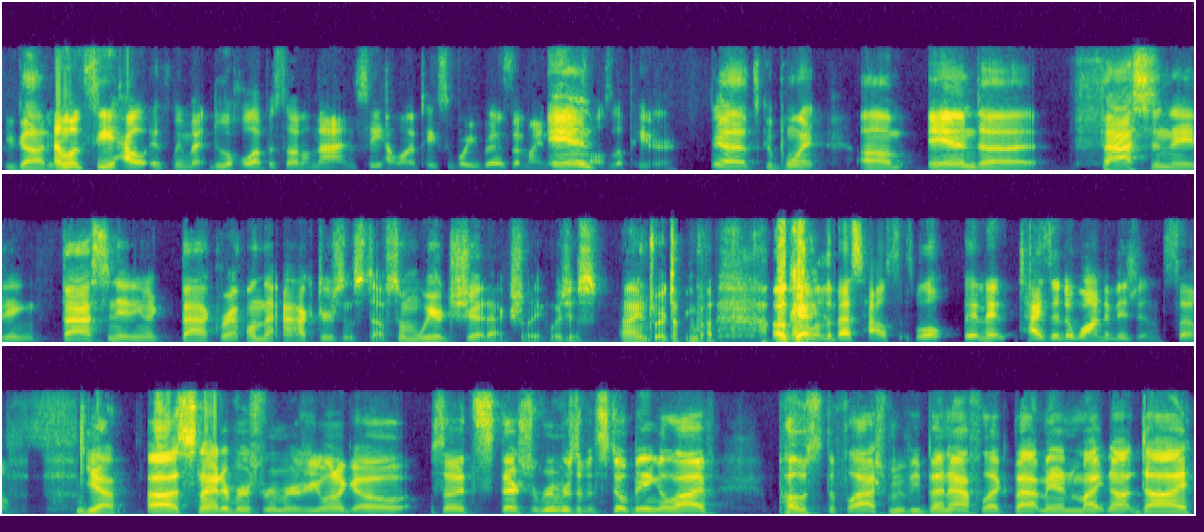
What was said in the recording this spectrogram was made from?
You got it. And let's see how if we do a whole episode on that and see how long it takes before you realize that my name And- is also Peter. Yeah, that's a good point. Um, and uh, fascinating, fascinating like background on the actors and stuff. Some weird shit actually, which is I enjoy talking about. Okay, one of the best houses. Well, and it ties into WandaVision. So yeah. Uh, Snyderverse rumors. You want to go? So it's there's rumors of it still being alive post the Flash movie. Ben Affleck Batman might not die,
